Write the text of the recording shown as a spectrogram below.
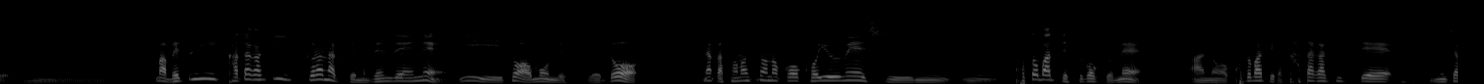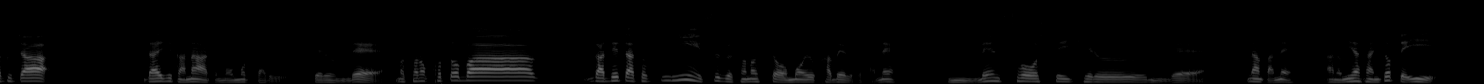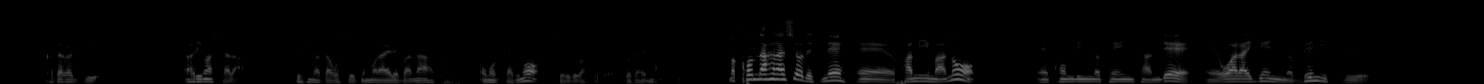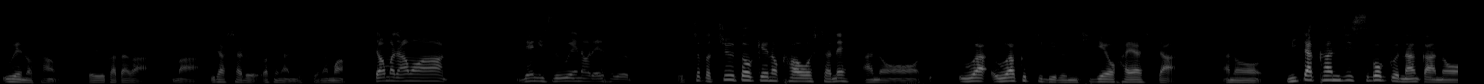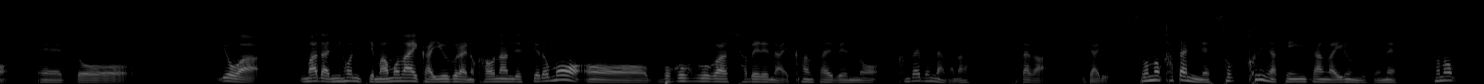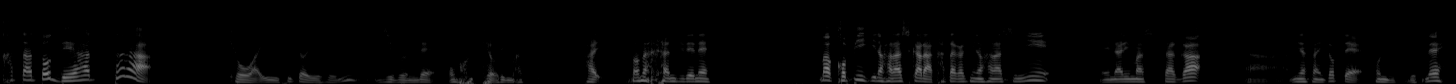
まあ別に肩書き作らなくても全然ねいいとは思うんですけどなんかその人のこう固有名詞に、言葉ってすごくねあの言葉っていうか肩書きってめちゃくちゃ大事かなとも思ったりしてるんで、まあ、その言葉が出た時にすぐその人を思い浮かべるとかね、うん、連想していけるんでなんかねあの皆さんにとっていい肩書きありましたらぜひまた教えてもらえればなと思ったりもしているわけでございます、まあ、こんな話をですね、えー、ファミマの、えー、コンビニの店員さんで、えー、お笑い芸人のデニス上野さんという方が、まあ、いらっしゃるわけなんですけどもどうもどうもデニス上野ですちょっと中東系の顔をしたね、あの上上唇にひげを生やした、あの見た感じすごくなんかあの、えっ、と要はまだ日本に来て間もないかいうぐらいの顔なんですけども母国語が喋れない関西弁の関西弁なんかな方がたりその方にねそっくりな店員さんがいるんですよね。その方と出会ったら今日はいい日というふうに自分で思っております。はい。そんな感じでね。まあコピー機の話から肩書きの話になりましたがあ皆さんにとって本日ですね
